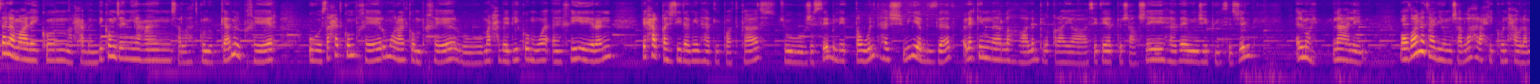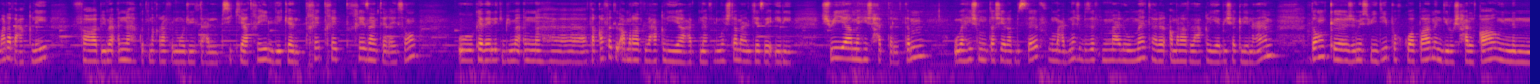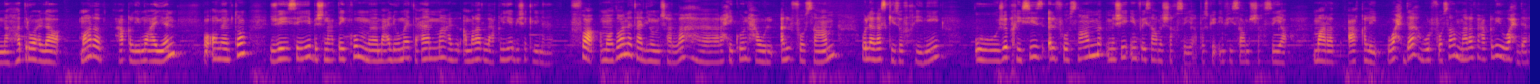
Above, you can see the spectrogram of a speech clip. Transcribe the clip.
السلام عليكم. مرحبا بكم جميعا. إن شاء الله تكونوا كامل بخير وصحتكم بخير و moral كم بخير ومرحبا بكم وأخيرا في حلقة جديدة من هذا البودكاست. و je sais بلي طولتها شوية بزاف ولكن الله غالب القراية c'était un peu chargé هذا وين j'ai pu نسجل المهم لا علينا. موضوعنا تاع اليوم إن شاء الله راح يكون حول مرض عقلي. فبما أنه كنت نقرأ في ال module تاع ال psychiatrie اللي كان très très très intéressant وكذلك بما أنه ثقافة الأمراض العقلية عندنا في المجتمع الجزائري شوية ماهيش حتى الثم وماهيش منتشرة بزاف وما عندناش بزاف من معلومات على الأمراض العقلية بشكل عام. donc je me suis dit pourquoi pas ما نديروش حلقة وين نهضروا على مرض عقلي معين. و même temps je vais essayer باش نعطيكم معلومات عامة على الأمراض العقلية بشكل عام. فموضوعنا تاع اليوم إن شاء الله راح يكون حول الفصام ولا la schizophrénie و je précise الفصام ماشي انفصام الشخصية parce que انفصام الشخصية مرض عقلي وحده والفصام مرض عقلي وحده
